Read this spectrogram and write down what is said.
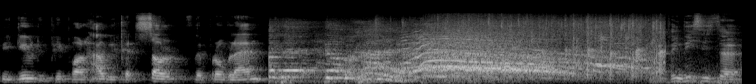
we give the people how we can solve the problem. I think this is a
